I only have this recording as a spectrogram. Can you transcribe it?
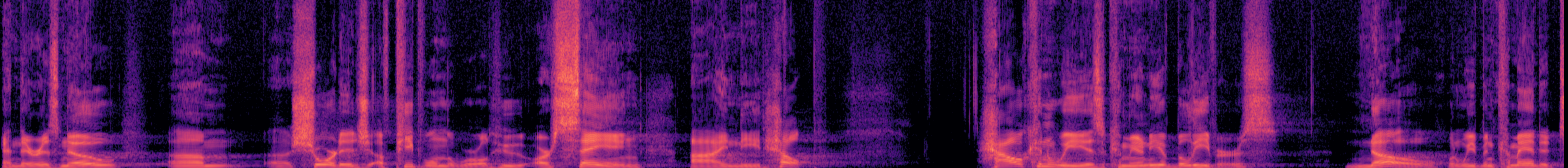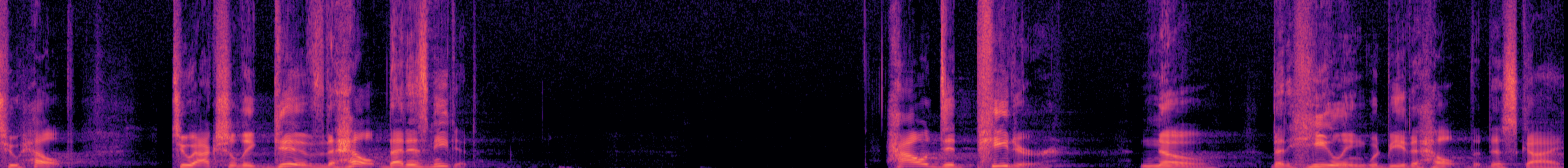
And there is no um, uh, shortage of people in the world who are saying, I need help. How can we, as a community of believers, know when we've been commanded to help, to actually give the help that is needed? How did Peter know that healing would be the help that this guy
